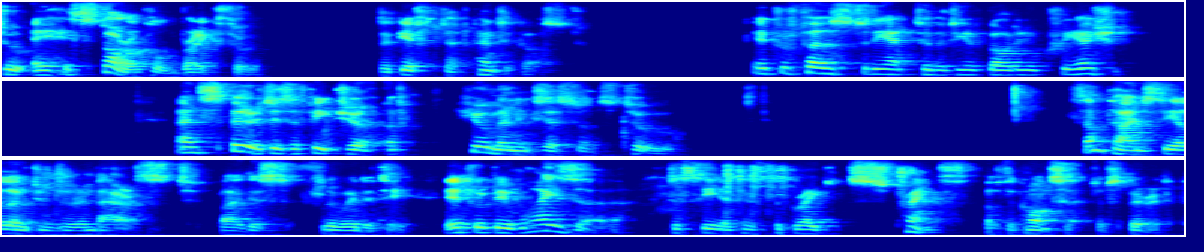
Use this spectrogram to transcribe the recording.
to a historical breakthrough, the gift at Pentecost. It refers to the activity of God in creation. And spirit is a feature of human existence too. Sometimes theologians are embarrassed by this fluidity. It would be wiser to see it as the great strength of the concept of spirit.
